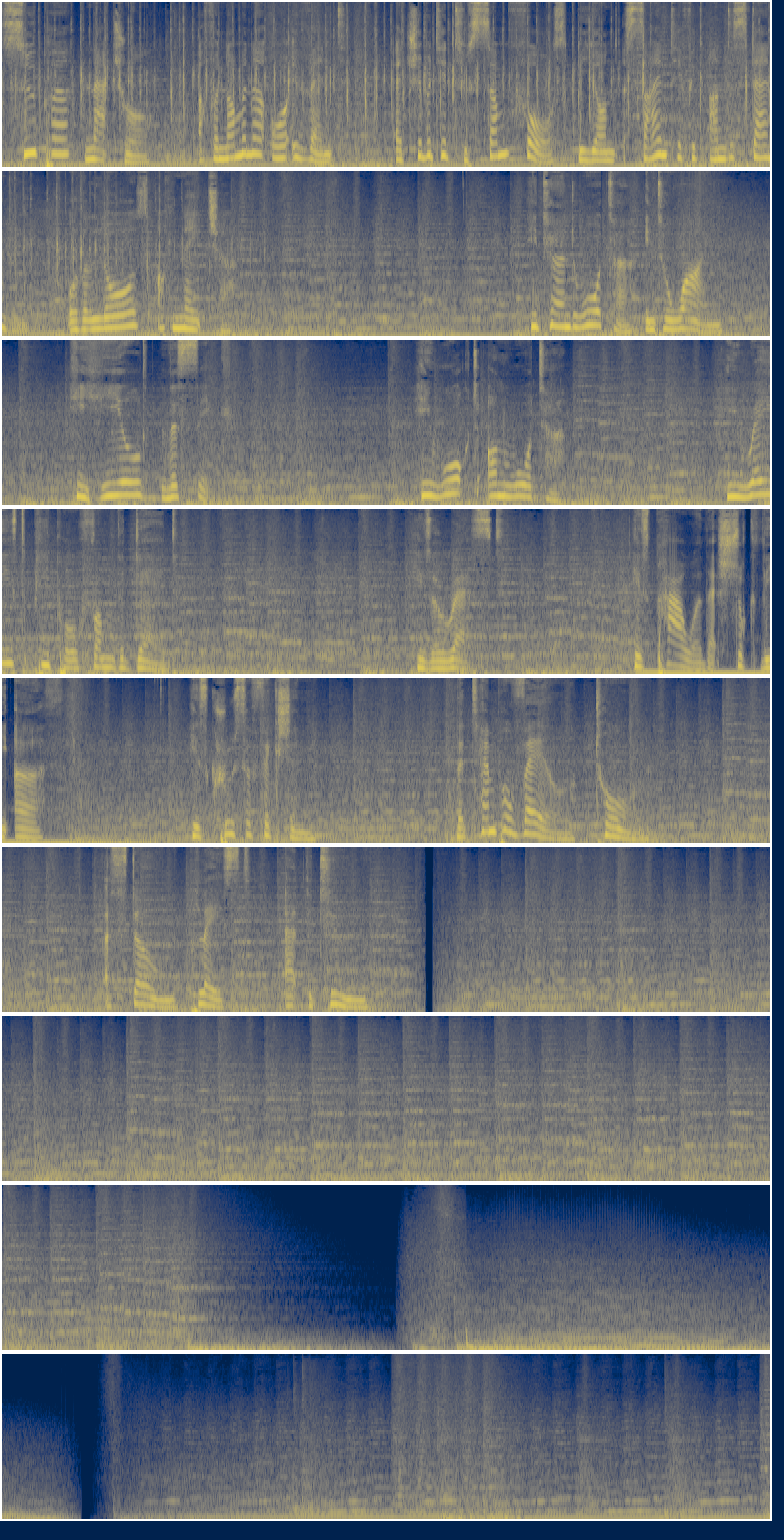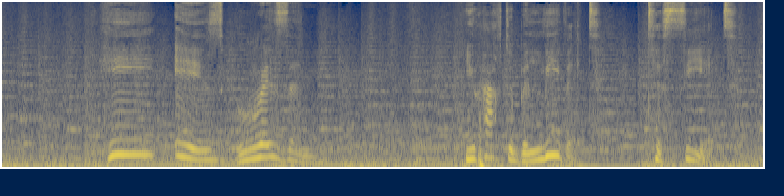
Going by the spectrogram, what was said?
Supernatural, a phenomena or event attributed to some force beyond scientific understanding or the laws of nature. He turned water into wine. He healed the sick. He walked on water. He raised people from the dead. His arrest. His power that shook the earth. His crucifixion. The temple veil torn. A stone placed at the tomb. He is risen. You have to believe it to see it.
